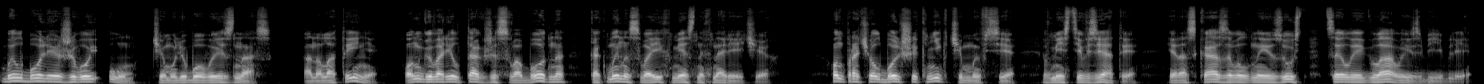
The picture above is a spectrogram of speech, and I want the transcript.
был более живой ум, чем у любого из нас, а на латыни он говорил так же свободно, как мы на своих местных наречиях. Он прочел больше книг, чем мы все, вместе взятые, и рассказывал наизусть целые главы из Библии.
